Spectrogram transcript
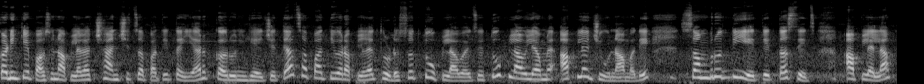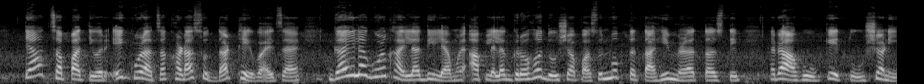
कणिकेपासून आपल्याला छानशी चपाती तयार करून घ्यायची. त्या चपातीवर आपल्याला थोडंसं तूप लावायचं तूप लावल्यामुळे आपल्या जीवनामध्ये समृद्धी येते. तसेच आपल्याला त्या चपातीवर एक गुळाचा खडा सुद्धा ठेवायचा आहे. गाईला गुळ खायला दिल्यामुळे आपल्याला ग्रह दोषापासून मुक्तताही मिळत असते. राहू केतू शनी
